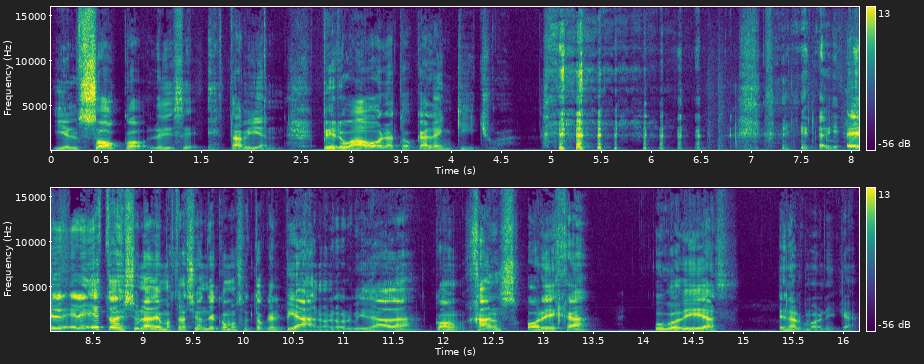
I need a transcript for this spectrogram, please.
Y el soco le dice, está bien, pero ahora tocala en quichua. Esto es una demostración de cómo se toca el piano, la olvidada, con Hans Oreja, Hugo Díaz en armónica.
